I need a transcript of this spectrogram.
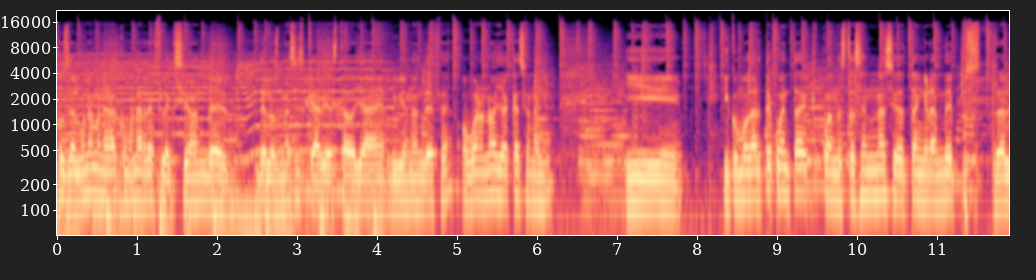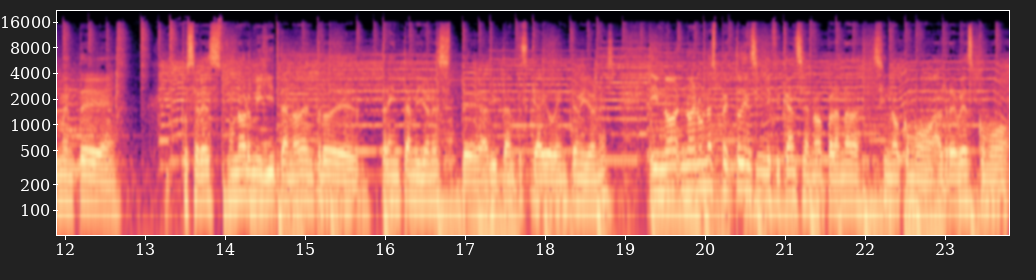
pues de alguna manera como una reflexión de, de los meses que había estado ya viviendo en DF, o bueno, no, ya casi un año. Y, y como darte cuenta que cuando estás en una ciudad tan grande, pues realmente pues eres una hormiguita, ¿no? Dentro de 30 millones de habitantes que hay o 20 millones. Y no, no en un aspecto de insignificancia, ¿no? Para nada, sino como al revés, como,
